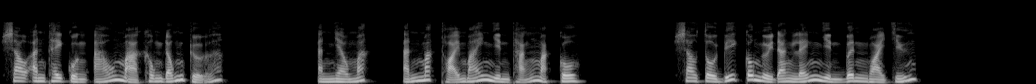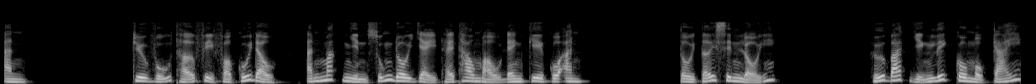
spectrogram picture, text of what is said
Sao anh thay quần áo mà không đóng cửa? Anh nheo mắt, ánh mắt thoải mái nhìn thẳng mặt cô. Sao tôi biết có người đang lén nhìn bên ngoài chứ? Anh. Triều Vũ thở phì phò cúi đầu, ánh mắt nhìn xuống đôi giày thể thao màu đen kia của anh. Tôi tới xin lỗi. Hứa bác diễn liếc cô một cái,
